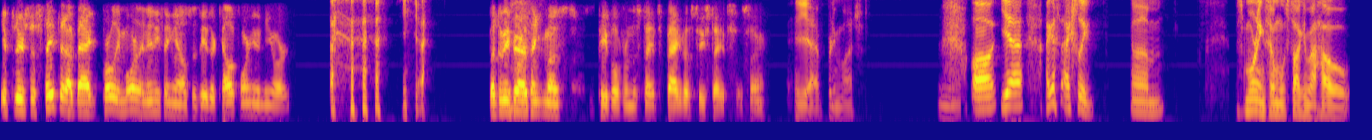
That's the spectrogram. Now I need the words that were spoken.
If there's a state that I bagged probably more than anything else, is either California or New York. yeah. But to be fair, I think most people from the states bag those two states. So Yeah, pretty much. mm. Uh yeah, I guess actually um this morning someone was talking about how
